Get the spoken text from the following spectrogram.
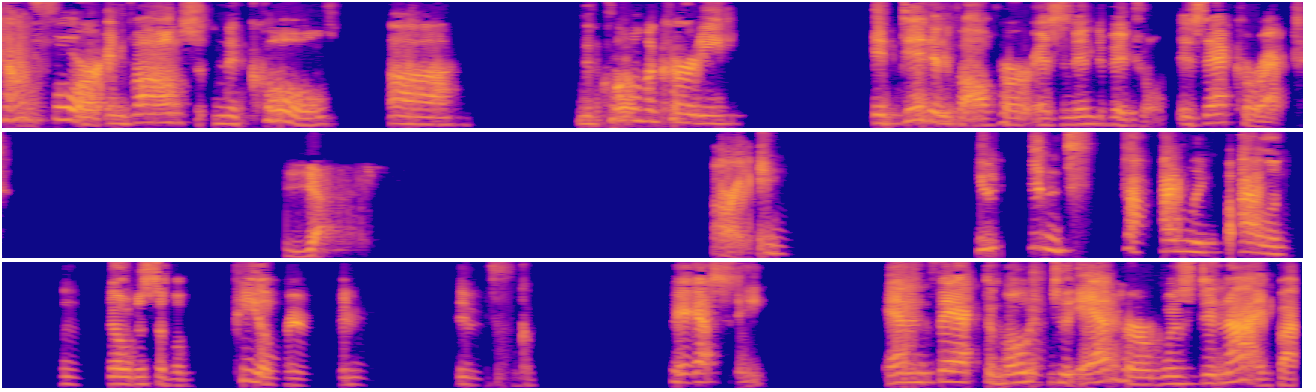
count four involves Nicole uh, Nicole McCurdy. It did involve her as an individual. Is that correct? Yes. All right. And you didn't timely file a notice of appeal in capacity, and in fact, the motion to add her was denied. By.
